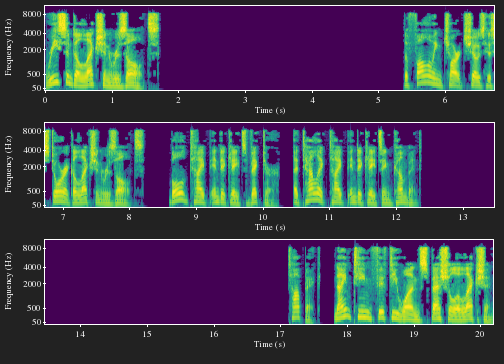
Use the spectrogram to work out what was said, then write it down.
Recent election results The following chart shows historic election results. Bold type indicates victor. Italic type indicates incumbent. Topic 1951 special election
